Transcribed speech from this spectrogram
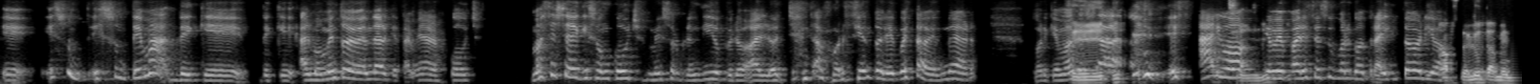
eh, es, un, es, un, tema de que, de que al momento de vender, que también a los coaches, más allá de que son coach, me he sorprendido, pero al 80% le cuesta vender. Porque más allá, es algo que me parece súper contradictorio. Absolutamente.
